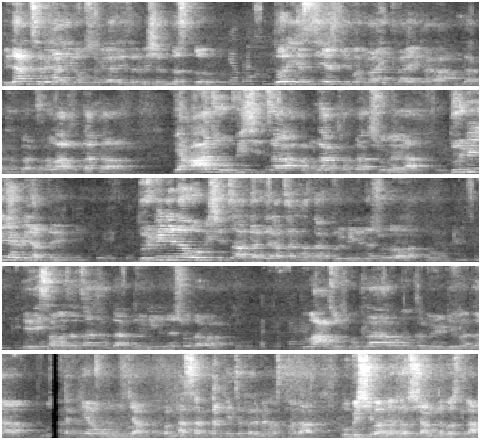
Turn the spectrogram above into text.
विधानसभेला आणि लोकसभेला रिझर्वेशन नसतं तर एस सी एस टी मधला इथला एखादा आमदार खासदार झाला असता का? की आज ओबीसीचा आमदार खासदार शोधायला दुर्बीण घ्यावी लागते? दुर्बिणीनं ओबीसीचा दर्जनाचा खासदार दुर्बिणीनं शोधावा लागतो. तेली समाजाचा खासदार दुर्बिणीनं शोधावा लागतो. किंवा अजून कुठला कम्युनिटी मधला टक्क्याहून ज्या पन्नास साठ टक्क्याच्या दरम्यान असणारा ओबीसी बांधव जर शांत बसला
